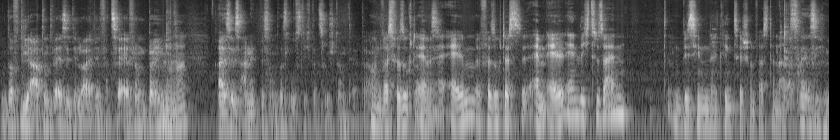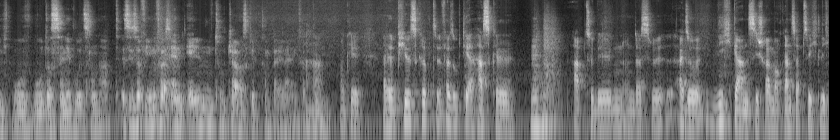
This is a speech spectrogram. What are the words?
und auf die Art und Weise die Leute in Verzweiflung bringt. Mhm. Also ist auch nicht besonders lustig der Zustand, der da Und was versucht. Elm? Versucht das ML ähnlich zu sein? Ein bisschen klingt es ja schon fast danach. Das weiß ich nicht, wo, wo das seine Wurzeln hat. Es ist auf jeden Fall ein Elm to JavaScript Compiler einfach. Aha, okay. Also PureScript versucht ja Haskell Mhm. abzubilden und das also nicht ganz, sie schreiben auch ganz absichtlich,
